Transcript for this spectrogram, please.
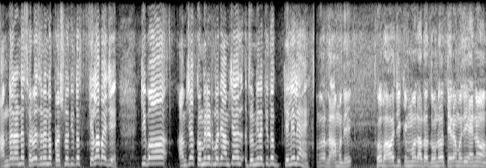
आमदारांना सर्वजणांना प्रश्न तिथं केला पाहिजे की बा आमच्या कमी रेटमध्ये आमच्या जमिनी तिथं केलेल्या आहे दोन हजार दहामध्ये स्वभावाची किंमत आता दोन हजार तेरामध्ये यानं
